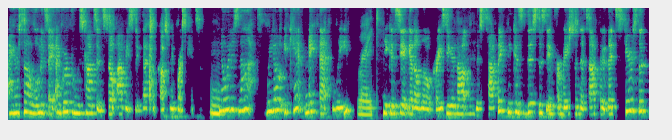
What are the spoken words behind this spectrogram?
I saw a woman say, I grew up in Wisconsin, so obviously that's what caused me breast cancer. Mm. No, it is not. We don't, you can't make that leap. Right. You can see I get a little crazy about mm. this topic because this is the information that's out there that scares the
